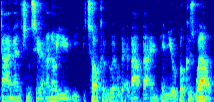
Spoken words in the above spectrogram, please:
dimension to it. And I know you, you talk a little bit about that in, in your book as well.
